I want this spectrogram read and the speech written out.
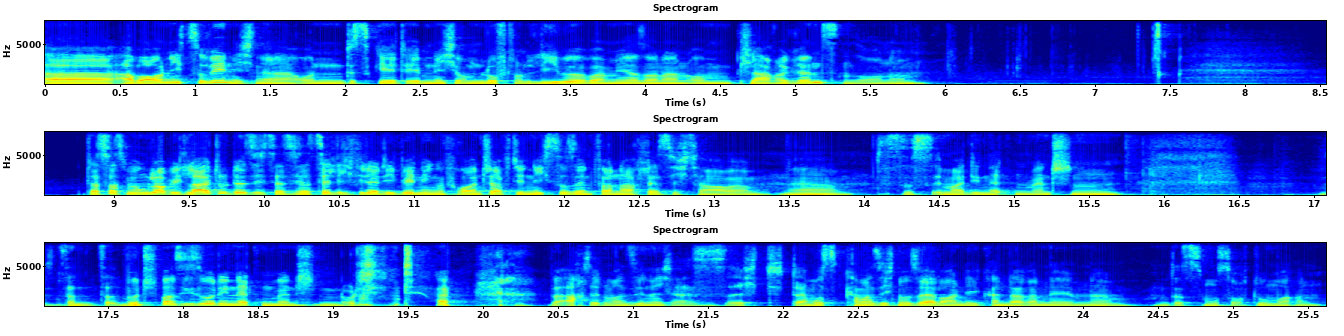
äh, aber auch nicht zu wenig, ne? Und es geht eben nicht um Luft und Liebe bei mir, sondern um klare Grenzen, so, ne? Das, was mir unglaublich leid tut, ist, dass ich tatsächlich wieder die wenigen Freundschaften, die nicht so sind, vernachlässigt habe. Ja, das ist immer die netten Menschen. Dann, dann wünscht man sich so die netten Menschen und dann beachtet man sie nicht. Das ist echt, da muss, kann man sich nur selber an die Kandare nehmen, ne? Und das musst auch du machen.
